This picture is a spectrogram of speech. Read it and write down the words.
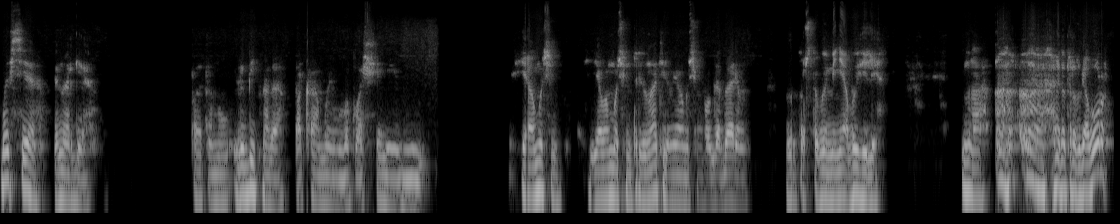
Мы все энергия, поэтому любить надо, пока мы в воплощении. Я вам очень я вам очень признателен, я вам очень благодарен за то, что вы меня вывели на этот разговор.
